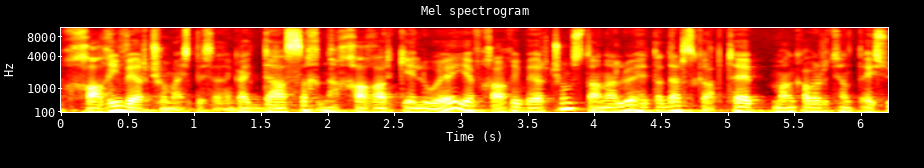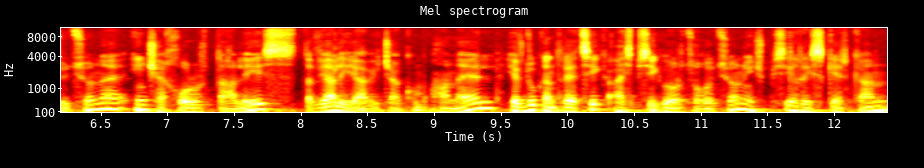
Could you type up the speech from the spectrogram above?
խաղի վերջում, այսպես ասենք, այդ դասը նա խաղարկելու է եւ խաղի վերջում ստանալու է հետադարձ կապ, թե մանկավարժության տեսությունը ինչ է խորհուրդ տալիս տվյալ իրավիճակում անել եւ դուք ընտրեցիք այսպիսի գործողություն, ինչպիսի ռիսկեր կան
